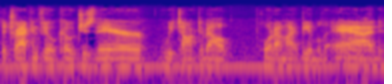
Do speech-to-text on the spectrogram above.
the track and field coaches there. We talked about what I might be able to add.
